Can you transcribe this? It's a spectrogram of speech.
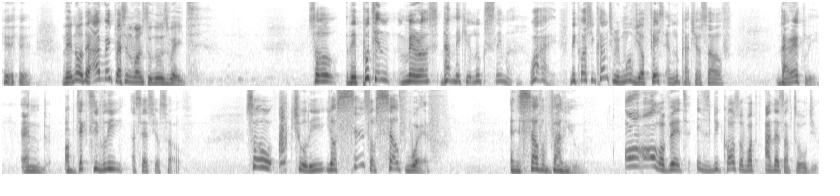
they know the average person wants to lose weight. So they put in mirrors that make you look slimmer. Why? Because you can't remove your face and look at yourself directly and objectively assess yourself. So actually, your sense of self worth and self value, all of it is because of what others have told you.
